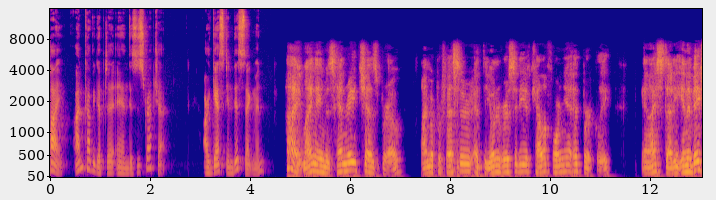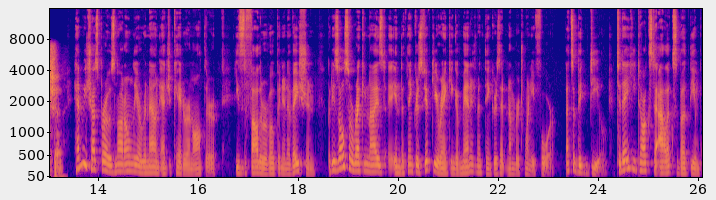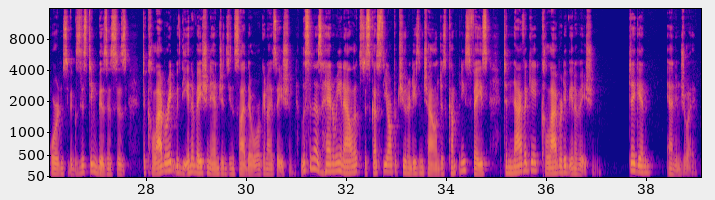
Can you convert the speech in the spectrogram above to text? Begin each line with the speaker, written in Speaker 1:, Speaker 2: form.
Speaker 1: Hi, I'm Kavi Guppta, and this is Strat Chat. Our guest in this segment.
Speaker 2: Hi, my name is Henry Chesbrough. I'm a professor at the University of California at Berkeley, and I study innovation.
Speaker 1: Henry Chesbrough is not only a renowned educator and author, he's the father of open innovation, but he's also recognized in the Thinkers 50 ranking of management thinkers at number 24. That's a big deal. Today he talks to Alex about the importance of existing businesses to collaborate with the innovation engines inside their organization. Listen as Henry and Alex discuss the opportunities and challenges companies face to navigate collaborative innovation. Dig in and enjoy.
